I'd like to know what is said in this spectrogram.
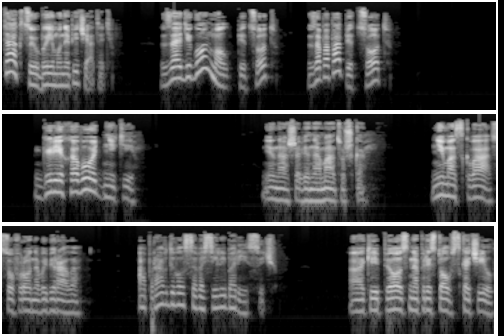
«Такцию бы ему напечатать. За Дигон, мол, пятьсот, за папа пятьсот». «Греховодники!» «Не наша вина, матушка», не Москва Софрона выбирала, — оправдывался Василий Борисович. Аки пес на престол вскочил.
